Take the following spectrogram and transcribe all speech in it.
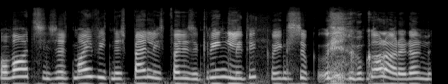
ma vaatasin sealt MyFitnessPalist, palju see kringlitükk või mingisugune kaloreid on,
